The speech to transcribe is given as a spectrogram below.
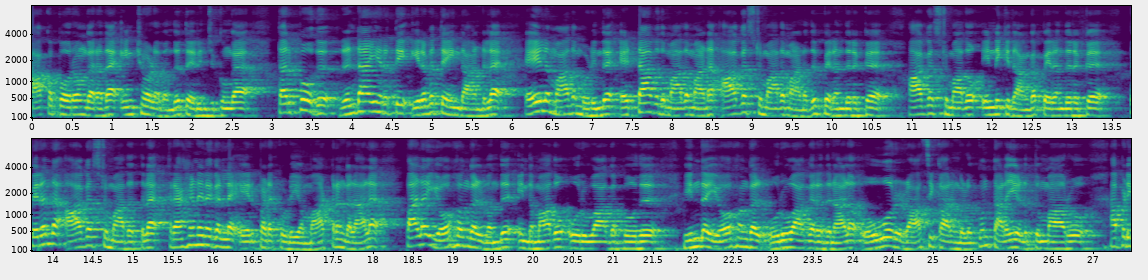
பார்க்க போகிறோங்கிறத இன்ட்ரோவில் வந்து தெரிஞ்சுக்குங்க. தற்போது ரெண்டாயிரத்தி இருபத்தி ஐந்து ஆண்டில் ஏழு மாதம் முடிந்து எட்டாவது மாதமான ஆகஸ்ட் மாதமானது பிறந்திருக்கு. ஆகஸ்ட் மாதம் இன்னைக்கு தாங்க பிறந்திருக்கு. பிறந்த ஆகஸ்ட் மாதத்தில் கிரகநிலைகளில் ஏற்படக்கூடிய மாற்றங்களால் பல யோகங்கள் வந்து இந்த மாதம் உருவாக போகுது. இந்த யோகங்கள் உருவாகிறதுனால ஒவ்வொரு ராசிக்காரங்களுக்கும் தலையெழுத்து மாறும். அப்படி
